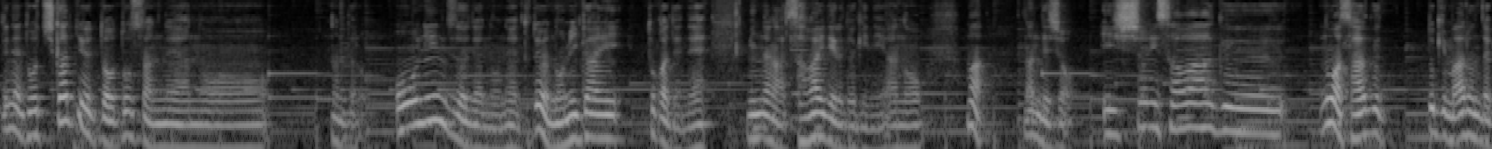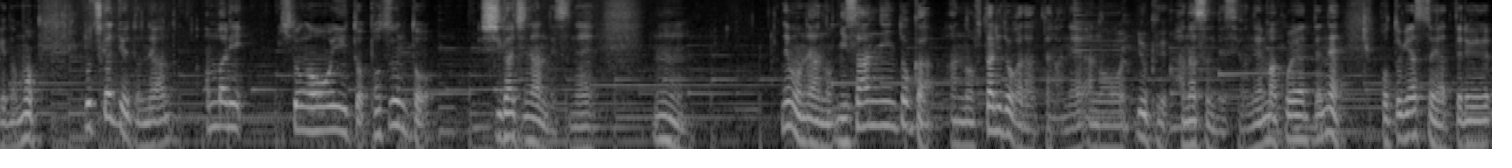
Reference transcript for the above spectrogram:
でねどっちかっていうとお父さんねあのなんだろう大人数でのね例えば飲み会とかでねみんなが騒いでる時にあのまあ何でしょう一緒に騒ぐのは騒ぐ時もあるんだけどもどっちかっていうとねあんまり人が多いとポツンとしがちなんですね。うん、でもね23人とかあの2人とかだったらねあのよく話すんですよね。まあ、こうやってねポッドキャストやってる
